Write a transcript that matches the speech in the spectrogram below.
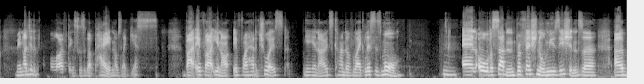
I mean, I did a couple of live things because I got paid, and I was like, yes. But if I, you know, if I had a choice, you know, it's kind of like less is more. And all of a sudden, professional musicians are, are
